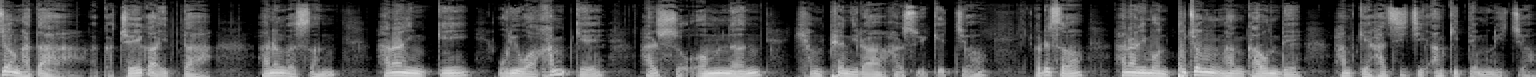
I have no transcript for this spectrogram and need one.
부정하다, 그러니까 죄가 있다 하는 것은 하나님께 우리와 함께 할 수 없는 형편이라 할 수 있겠죠. 그래서 하나님은 부정한 가운데 함께 하시지 않기 때문이죠.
